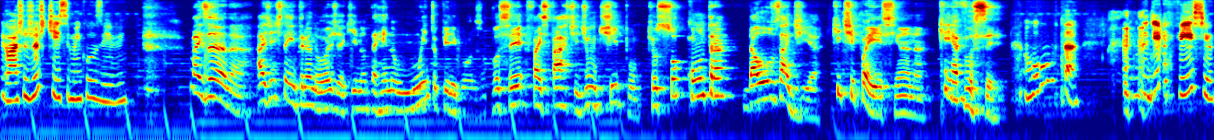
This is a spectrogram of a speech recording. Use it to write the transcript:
Eu acho justíssimo, inclusive. Mas, Ana, a gente está entrando hoje aqui num terreno muito perigoso. Você faz parte de um tipo que eu sou contra da ousadia. Que tipo é esse, Ana? Quem é você? Opa! Pergunta difícil,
